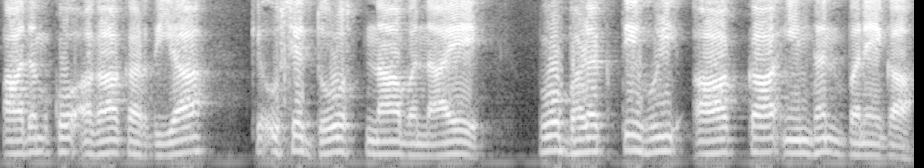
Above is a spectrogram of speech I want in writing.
آدم کو آگاہ کر دیا کہ اسے دوست نہ بنائے۔ وہ بھڑکتی ہوئی آگ کا ایندھن بنے گا۔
